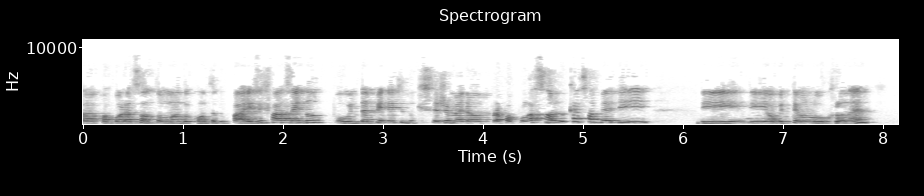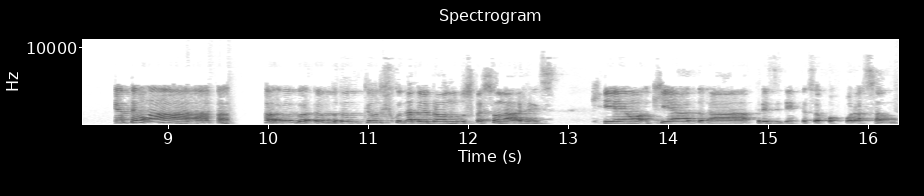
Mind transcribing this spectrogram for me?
a corporação tomando conta do país e fazendo, pô, independente do que seja melhor para a população, não quer saber de, de, de obter o lucro, né? Tem até uma. Eu, eu, eu tenho dificuldade de lembrar o nome dos personagens, que é, que é a, a presidente dessa corporação.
